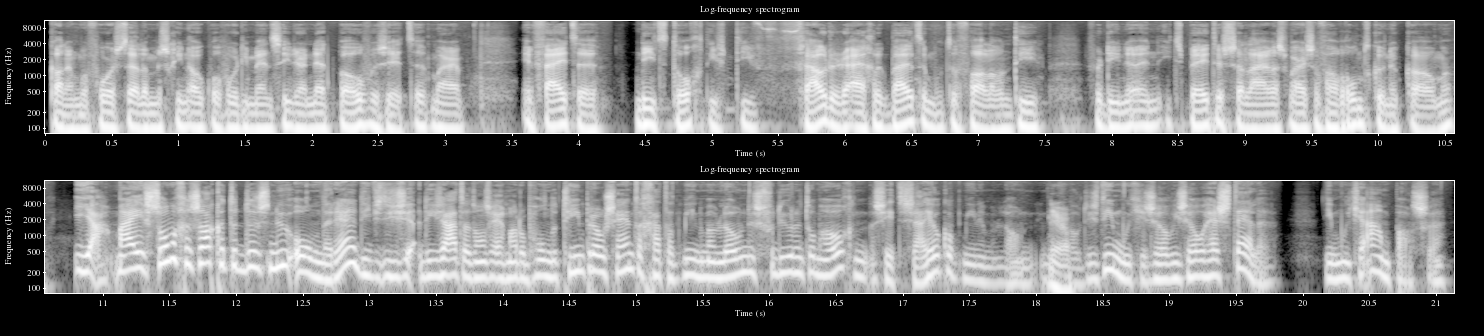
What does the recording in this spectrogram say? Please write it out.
kan ik me voorstellen, misschien ook wel voor die mensen die daar net boven zitten. Maar in feite niet, toch? Die, die zouden er eigenlijk buiten moeten vallen. Want die verdienen een iets beter salaris waar ze van rond kunnen komen. Ja, maar sommige zakken er dus nu onder. Hè? Die, die, die zaten dan zeg maar op 110 procent. Dan gaat dat minimumloon dus voortdurend omhoog. En dan zitten zij ook op minimumloon. Ja. Dus die moet je sowieso herstellen. Die moet je aanpassen.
